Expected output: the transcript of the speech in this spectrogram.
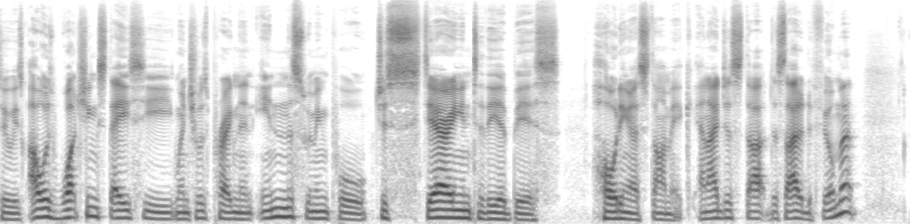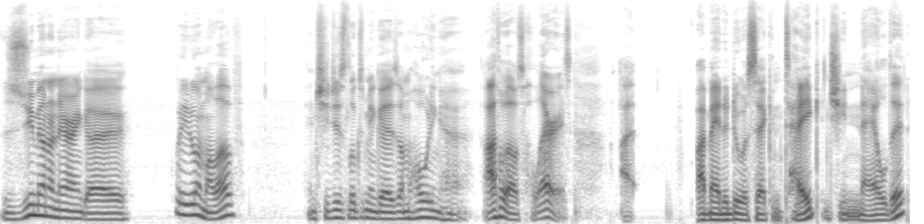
to is I was watching Stacy when she was pregnant in the swimming pool, just staring into the abyss, holding her stomach. And I just start decided to film it, zoom in on her and go, What are you doing, my love? And she just looks at me and goes, I'm holding her. I thought that was hilarious. I, I made her do a second take and she nailed it.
